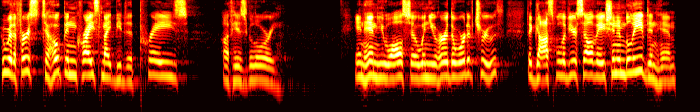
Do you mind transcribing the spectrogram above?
who were the first to hope in Christ, might be the praise of His glory. In Him, you also, when you heard the word of truth, the gospel of your salvation, and believed in Him,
